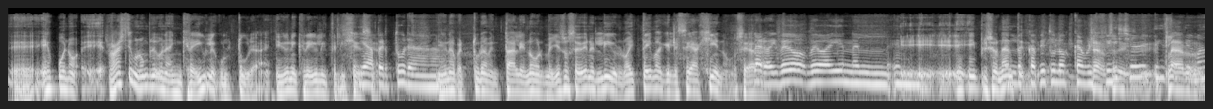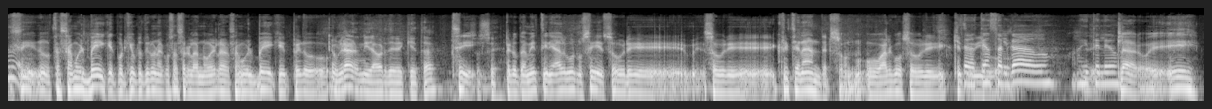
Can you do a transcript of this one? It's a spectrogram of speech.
eh, es bueno, eh, es un hombre de una increíble cultura y de una increíble inteligencia. Y apertura. Y de una apertura mental enorme. Y eso se ve en el libro, no hay tema que le sea ajeno. O sea, claro, ahí veo, veo ahí en el. En, eh, es impresionante. En los capítulos Carrie claro, Fisher. claro, sí, no, está Samuel Beckett, por ejemplo, tiene una cosa sobre la novela de Samuel Beckett, pero. Un gran admirador de Beckett, ¿eh? Sí, pero también tiene algo, no sé, sobre, sobre Christian Anderson o algo sobre. ¿Qué Sebastián Salgado. Ahí te leo. Claro, eh, eh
